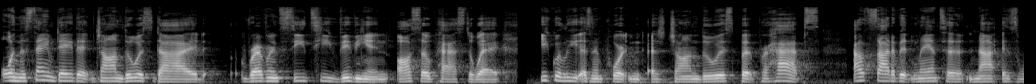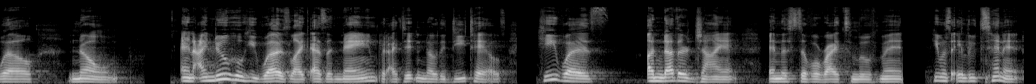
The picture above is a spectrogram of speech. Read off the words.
On the same day that John Lewis died, Reverend C.T. Vivian also passed away, equally as important as John Lewis, but perhaps outside of Atlanta, not as well known. And I knew who he was, like as a name, but I didn't know the details. He was another giant in the civil rights movement. He was a lieutenant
